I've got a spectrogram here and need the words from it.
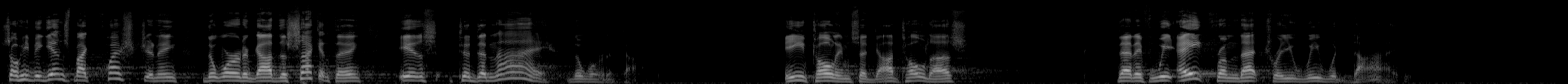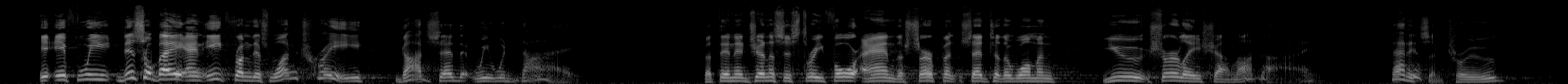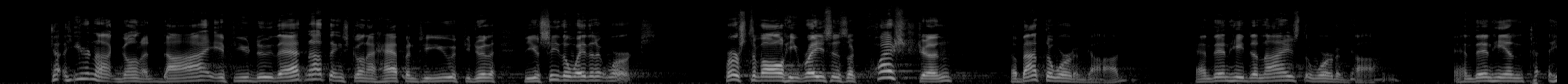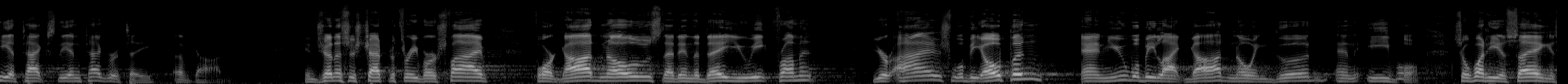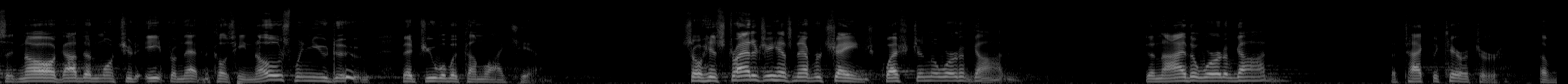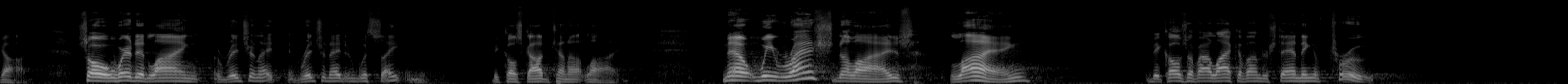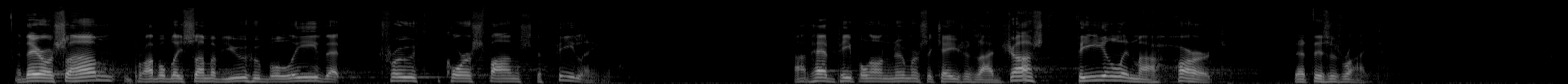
So he begins by questioning the Word of God. The second thing is to deny the Word of God. Eve told him, said, God told us that if we ate from that tree, we would die. If we disobey and eat from this one tree, God said that we would die. But then in Genesis 3 4, and the serpent said to the woman, You surely shall not die. That isn't true. You're not going to die if you do that. Nothing's going to happen to you if you do that. Do you see the way that it works? First of all, he raises a question about the Word of God, and then he denies the Word of God. And then he, he attacks the integrity of God. In Genesis chapter 3, verse 5, for God knows that in the day you eat from it, your eyes will be open and you will be like God, knowing good and evil. So, what he is saying is that no, God doesn't want you to eat from that because he knows when you do that you will become like him. So, his strategy has never changed. Question the Word of God, deny the Word of God, attack the character of God. So, where did lying originate? It originated with Satan because God cannot lie. Now, we rationalize lying because of our lack of understanding of truth. There are some, probably some of you, who believe that truth corresponds to feeling. I've had people on numerous occasions, I just feel in my heart that this is right.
